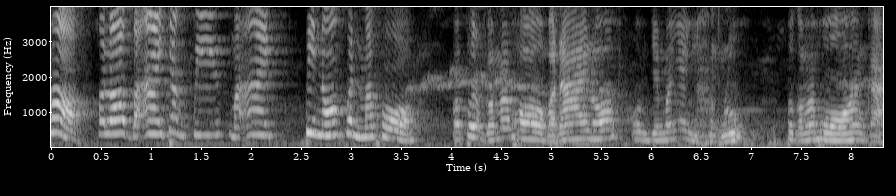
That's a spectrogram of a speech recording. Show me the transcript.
ป่อพอรอบบ่อายจังปีมาอาย พี่น้องเปิ้นมาพอก็เพื่อนก็มาพอบ่ได้เนาะผมจะมาอย่างหยังรู้เพื่อนก็มาพอห่างกะ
